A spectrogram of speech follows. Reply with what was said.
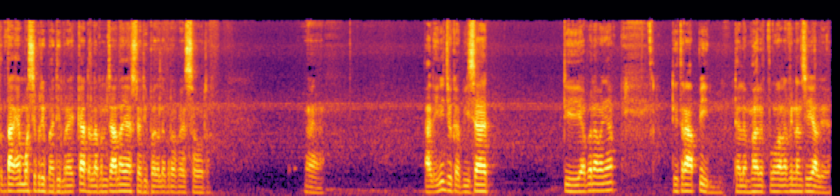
tentang emosi pribadi mereka dalam rencana yang sudah dibuat oleh profesor. Nah hal ini juga bisa di apa namanya diterapin dalam hal pengelolaan finansial ya.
